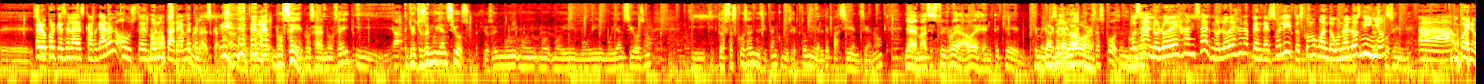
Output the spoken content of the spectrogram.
Eh, ¿Pero sí. porque se la descargaron o usted No, pues, voluntariamente? no, me la la- descargaron. No, no sé, o sea, no sé. Y, y, ah, yo, yo soy muy ansioso, yo soy muy, muy, muy, muy, muy, muy ansioso y, y todas estas cosas necesitan como cierto nivel de paciencia, ¿no? Y además estoy rodeado de gente que, que me, Que que hace me la ayuda labor. con esas cosas. O sea, no lo dejan ser, no lo dejan aprender solito. Es como cuando uno a los niños. posible. Ah, bueno,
